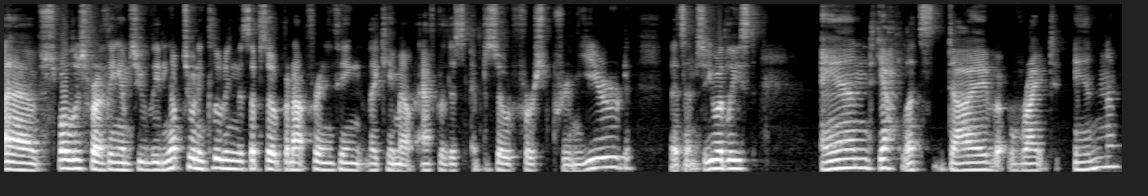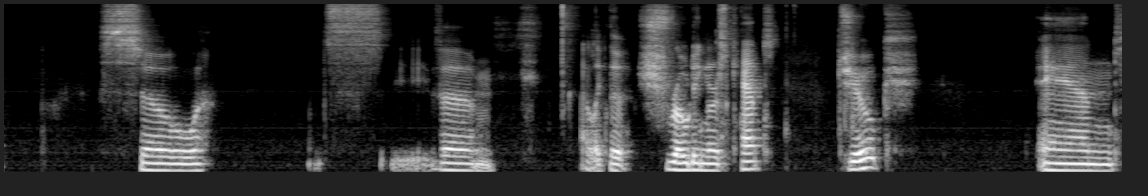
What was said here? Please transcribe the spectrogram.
Uh, spoilers for everything MCU leading up to and including this episode, but not for anything that came out after this episode first premiered. That's MCU at least. And yeah, let's dive right in. So, let's see. The I like the Schrodinger's cat joke. And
